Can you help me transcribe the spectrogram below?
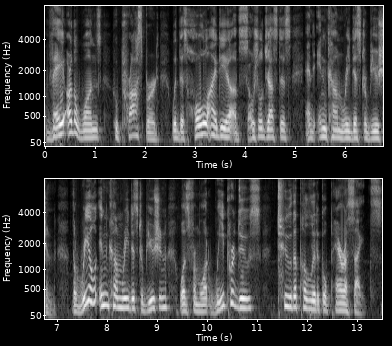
They are the ones who prospered with this whole idea of social justice and income redistribution. The real income redistribution was from what we produce to the political parasites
